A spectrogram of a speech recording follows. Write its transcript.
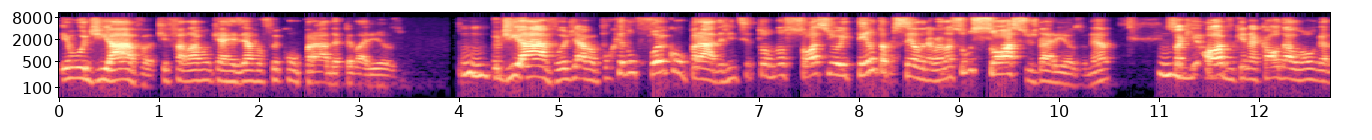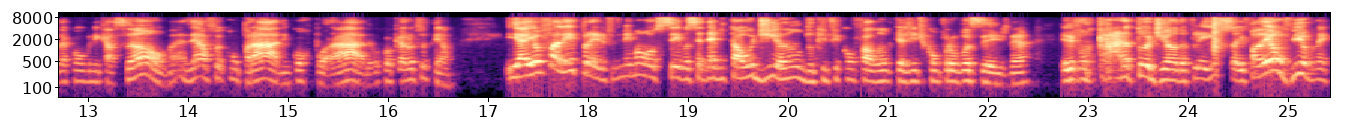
eu odiava que falavam que a reserva foi comprada pela Arezo. Uhum. Odiava, odiava, porque não foi comprada. A gente se tornou sócio em 80% do negócio. Nós somos sócios da Arezo, né? Uhum. Só que, óbvio que na cauda longa da comunicação, a reserva foi comprada, incorporada, ou qualquer outro tempo. E aí eu falei para ele, falei, meu irmão, eu sei, você deve estar tá odiando que ficam falando que a gente comprou vocês, né? Ele falou, cara, tô odiando. Eu falei, isso aí. Eu falei, eu vivo, né?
